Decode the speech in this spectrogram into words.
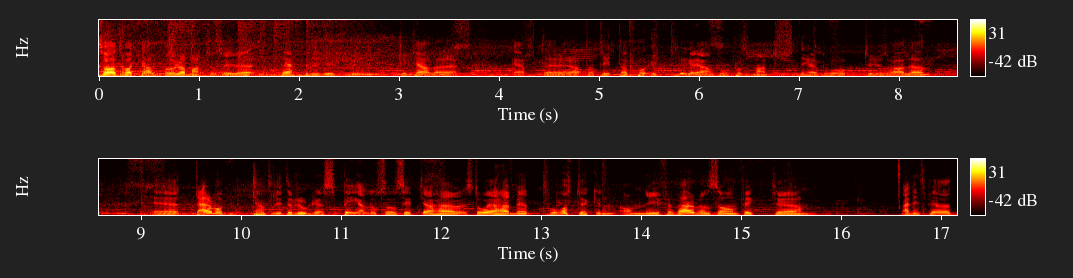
sa att det var kallt förra matchen så är det definitivt mycket kallare efter att ha tittat på ytterligare en fotbollsmatch nere på Tyresövallen. Eh, däremot kanske lite roligare spel och så sitter jag här, står jag här med två stycken av nyförvärven som fick... Eh, ja, ni spelade,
